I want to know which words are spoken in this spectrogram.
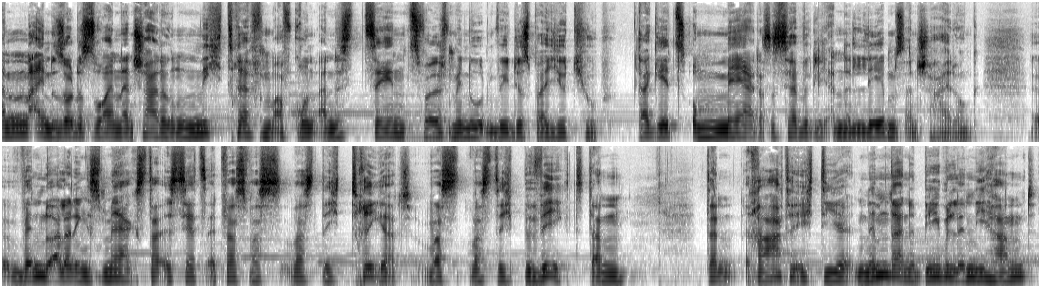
Äh, nein, du solltest so eine Entscheidung nicht treffen aufgrund eines 10, 12 Minuten Videos bei YouTube. Da geht's um mehr, das ist ja wirklich eine Lebensentscheidung. Äh, wenn du allerdings merkst, da ist jetzt etwas, was, was dich triggert, was, was dich bewegt, dann dann rate ich dir, nimm deine Bibel in die Hand,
